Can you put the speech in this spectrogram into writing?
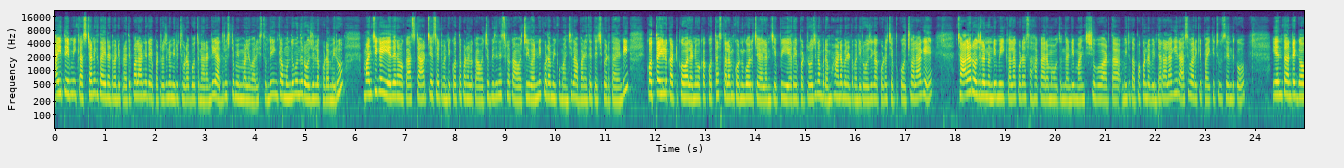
అయితే మీ కష్టానికి తగినటువంటి ప్రతిఫలాన్ని రేపటి రోజున మీరు చూడబోతున్నారండి. అదృష్టం మిమ్మల్ని వరిస్తుంది. ఇంకా ముందు ముందు రోజుల్లో కూడా మీరు మంచిగా ఏదైనా ఒక స్టార్ట్ చేసేటువంటి కొత్త పనులు కావచ్చు బిజినెస్లు కావచ్చు ఇవన్నీ కూడా మీకు మంచి లాభాన్ని అయితే తెచ్చిపెడతాయండి. కొత్త ఇల్లు కట్టుకోవాలని ఒక కొత్త స్థలం కొనుగోలు చేయాలని చెప్పి రేపటి రోజున బ్రహ్మాండమైనటువంటి రోజుగా కూడా చెప్పుకోవచ్చు. అలాగే చాలా రోజుల నుండి మీ కళ కూడా సహకారం అవుతుందండి. మంచి శుభవార్త మీరు తప్పకుండా వింటారు. అలాగే రాశి వారికి పైకి చూసేందుకు ఎంత అంటే గౌ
